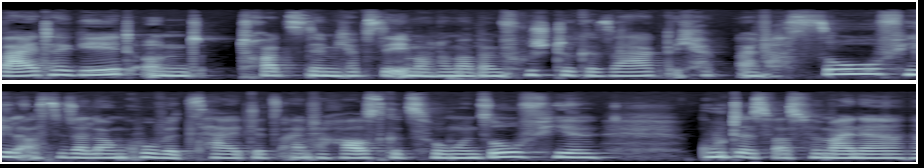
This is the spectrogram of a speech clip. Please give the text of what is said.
weitergeht. Und trotzdem, ich habe es dir eben auch nochmal beim Frühstück gesagt, ich habe einfach so viel aus dieser Long-Covid-Zeit jetzt einfach rausgezogen und so viel Gutes, was für meine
